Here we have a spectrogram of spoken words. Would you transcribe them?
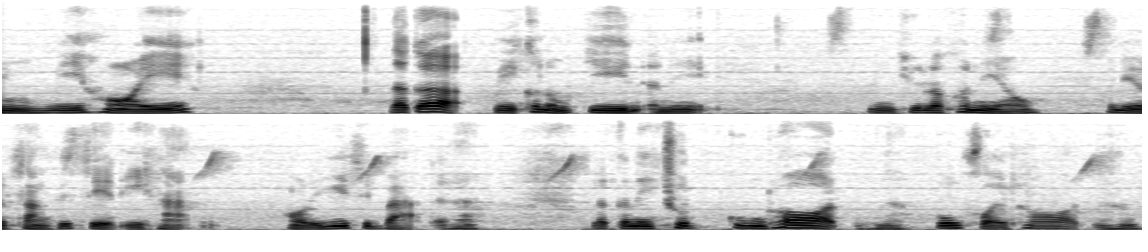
ำมีหอย แล้วก็มีขนมจีนอันนี้หนึ่งชุดแล้วข้าวเหนียวข้าวเหนียวสั่งพิเศษอีกค่ะห่อละยี่สิบบาทนะคะ แล้วก็ในชุดกุ้งทอดนะกุ้งฝอยทอดนะฮะ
